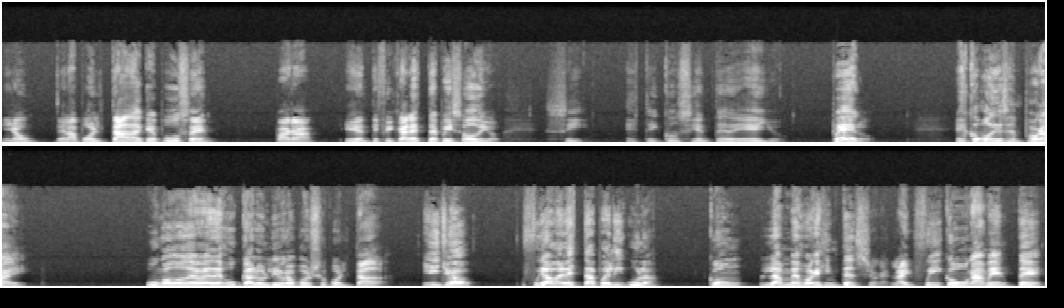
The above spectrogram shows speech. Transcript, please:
You know, de la portada que puse para identificar este episodio. Sí, estoy consciente de ello. Pero, es como dicen por ahí, uno no debe de juzgar un libro por su portada. Y yo fui a ver esta película con las mejores intenciones. Like, fui con una mente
